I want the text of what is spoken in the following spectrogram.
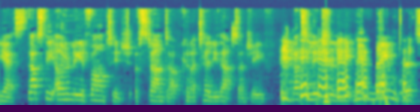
Yes, that's the only advantage of stand up. Can I tell you that, Sanjeev? That's literally it. You've named it,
